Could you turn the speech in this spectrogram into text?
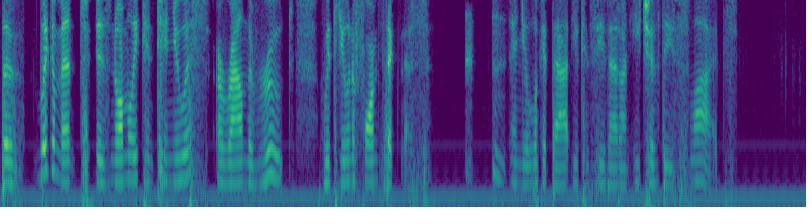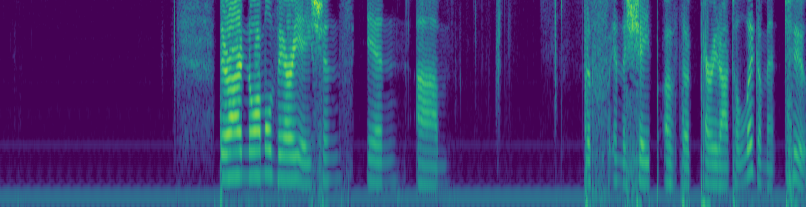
The ligament is normally continuous around the root with uniform thickness. and you look at that, you can see that on each of these slides. There are normal variations in um, the in the shape of the periodontal ligament too.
